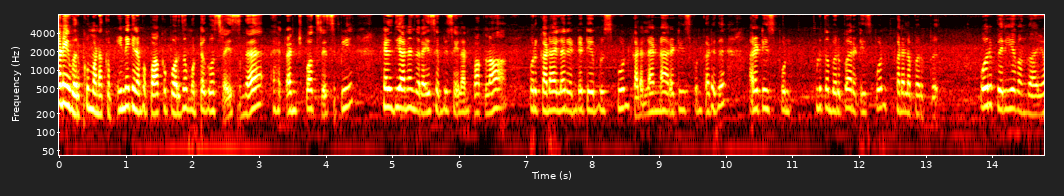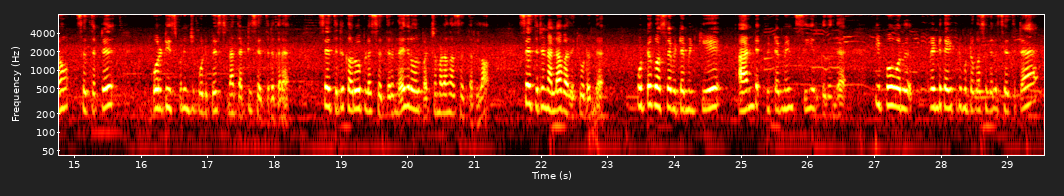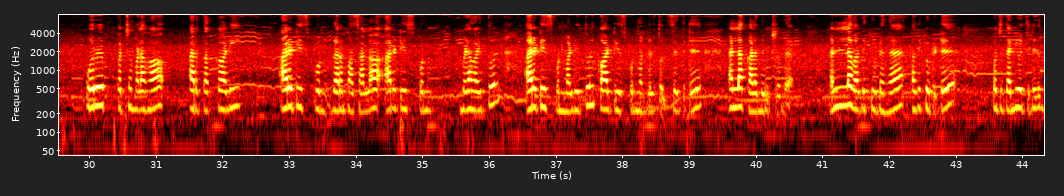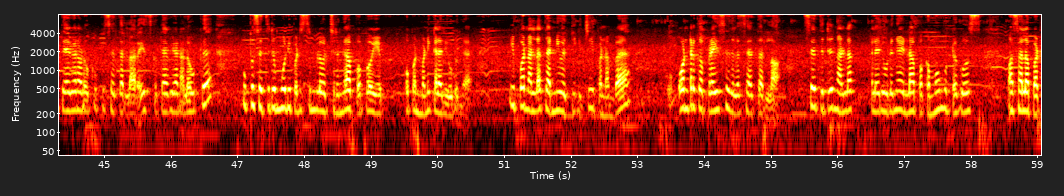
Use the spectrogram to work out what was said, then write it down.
அனைவருக்கும் வணக்கம். இன்றைக்கி நம்ம பார்க்க போகிறது முட்டைகோஸ் ரைஸுங்க. லஞ்ச் பாக்ஸ் ரெசிபி ஹெல்த்தியான இந்த ரைஸ் எப்படி செய்யலான்னு பார்க்கலாம். ஒரு கடாயில் ரெண்டு டேபிள் ஸ்பூன் கடலெண்ணெய் அரை டீஸ்பூன் கடுகு அரை டீஸ்பூன் உளுத்தம்பருப்பு அரை டீஸ்பூன் கடலைப்பருப்பு. ஒரு பெரிய வெங்காயம் சேர்த்துட்டு ஒரு டீஸ்பூன் இஞ்சி பூடி பேஸ்ட் நான் தட்டி சேர்த்துருக்கிறேன். சேர்த்துட்டு கருவேப்பிலை சேர்த்துருங்க. இதில் ஒரு பச்சை மிளகாய் சேர்த்துடலாம். சேர்த்துட்டு நல்லா வதக்கி விடுங்க. முட்டைகோஸில் vitamin K and vitamin C இருக்குதுங்க. இப்போது ஒரு ரெண்டு கைப்பிடி முட்டைகோஸ் இதில் சேர்த்துட்டேன். ஒரு பச்சை மிளகாய் அரை தக்காளி அரை டீஸ்பூன் கரம் மசாலா அரை டீஸ்பூன் மிளகாய்த்தூள் அரை டீஸ்பூன் மல்லித்தூள் கால் டீஸ்பூன் மஞ்சள் தூள் சேர்த்துட்டு நல்லா கலந்து விட்டுருங்க. நல்லா வதக்கி விடுங்க. வதக்கி விட்டுட்டு கொஞ்சம் தண்ணி வச்சுட்டு இதுக்கு தேவையான அளவுக்கு உப்பு சேர்த்துடலாம். ரைஸ்க்கு தேவையான அளவுக்கு உப்பு சேர்த்துட்டு மூடி போட்டு சிம்மில் வச்சுருங்க. அப்பப்போ ஓப்பன் பண்ணி கிளறி விடுங்க. இப்போ நல்லா தண்ணி வற்றிக்கிச்சு இப்போ நம்ம ஒன்றரை கப் ரைஸ் இதில் சேர்த்துடலாம். சேர்த்துட்டு நல்லா கிளறி விடுங்க. எல்லா பக்கமும் முட்டைகோஸ் மசாலா படுற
